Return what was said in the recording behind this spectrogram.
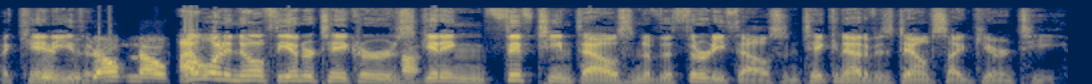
I can't If you either. don't know, I want to know if the Undertaker's Uh, getting fifteen thousand of the thirty thousand taken out of his downside guarantee.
